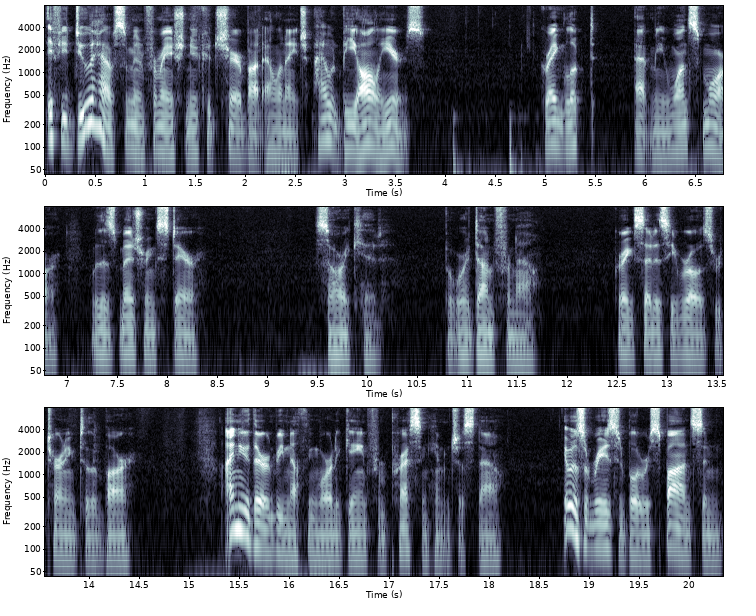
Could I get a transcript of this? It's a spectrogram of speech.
if you do have some information you could share about LNH, I would be all ears. Greg looked at me once more with his measuring stare. Sorry, kid, but we're done for now, Greg said as he rose, returning to the bar. I knew there would be nothing more to gain from pressing him just now. It was a reasonable response, and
